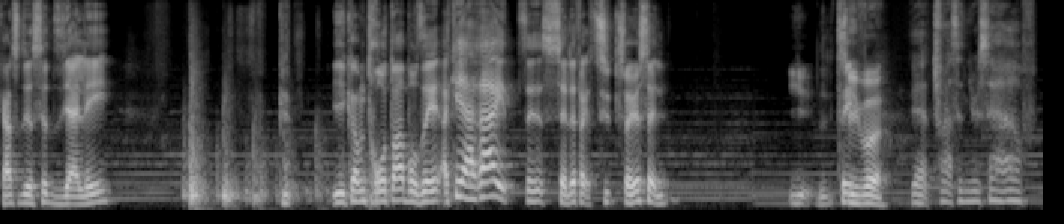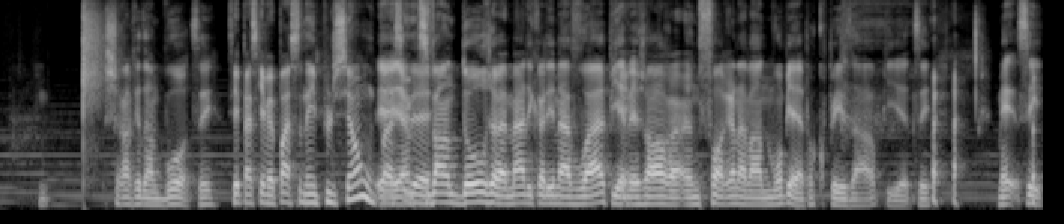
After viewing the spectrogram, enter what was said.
Quand tu décides d'y aller, puis il est comme trop tard pour dire, OK, arrête! C'est- là, fait que tu, tu fais juste. Tu y vas. yeah, trust in yourself. Je suis rentré dans le bois, tu sais. C'est parce qu'il n'y avait pas assez d'impulsion ou Il y pas avait assez un de. petit vent d'eau, j'avais mal décollé ma voile, puis il y avait genre une forêt en avant de moi, puis il avait pas coupé les arbres, puis euh, tu sais. Mais c'est.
